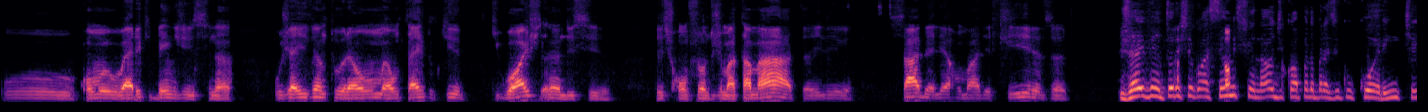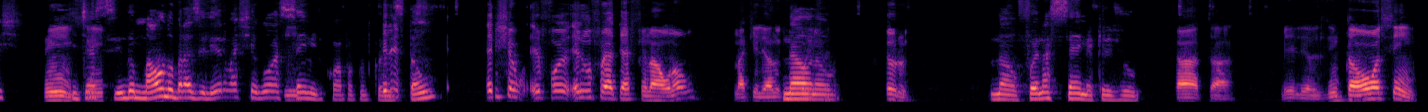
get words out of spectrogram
O, como o Eric bem disse, né? O Jair Ventura é um, é um técnico que, que gosta né, desse, desses confrontos de mata-mata. Ele sabe ali arrumar a defesa. Jair Ventura chegou à semifinal de Copa do Brasil com o Corinthians Sim, que sim. tinha sido mal no brasileiro, mas chegou a semi de Copa contra o Corinthians. Ele, então... ele, chegou, ele, foi, ele não foi até a final, não? Naquele ano que Não, foi, não. Foi... Não, foi na semi aquele jogo. Ah, tá. Beleza. Então, assim,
